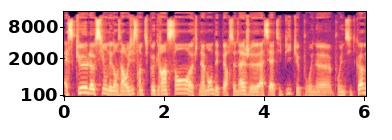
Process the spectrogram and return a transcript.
Est-ce que là aussi on est dans un registre un petit peu grinçant euh, finalement des personnages euh, assez atypiques pour une euh, pour une sitcom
